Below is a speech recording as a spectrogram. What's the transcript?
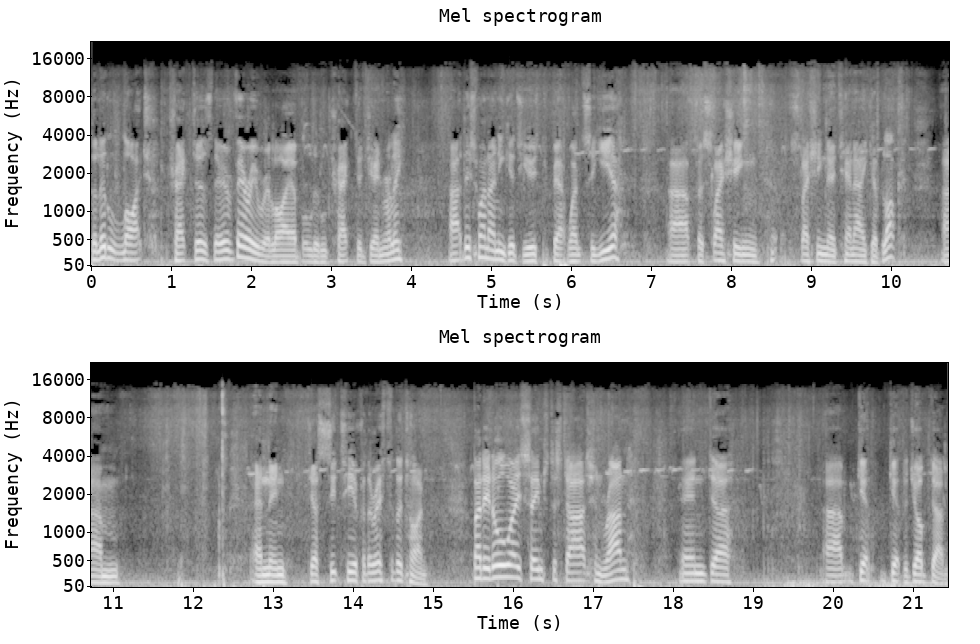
the little light tractors they're a very reliable little tractor generally. Uh, this one only gets used about once a year uh, for slashing slashing their 10 acre block um, and then just sits here for the rest of the time. But it always seems to start and run and uh, um, get get the job done.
